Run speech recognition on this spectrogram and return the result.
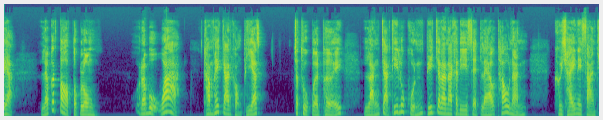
ยอะ่ะ แล้วก็ตอบตกลง ระบุว่าคำให้การของเพียสจะถูกเปิดเผย หลังจากที่ลูกขุนพิจารณาคดีเสร็จแล้วเท่านั้น คือใช้ในศาลจ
